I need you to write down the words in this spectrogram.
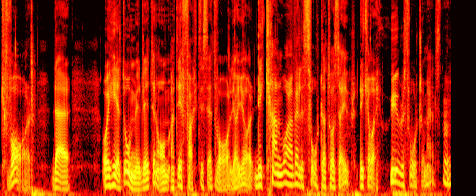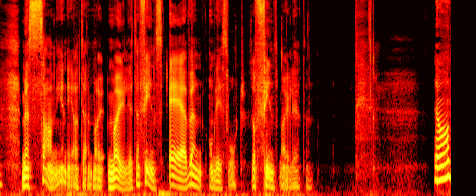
kvar där och är helt omedveten om att det är faktiskt ett val jag gör. Det kan vara väldigt svårt att ta sig ur. Det kan vara hur svårt som helst. Men sanningen är att den möj- möjligheten finns. Även om det är svårt så finns möjligheten. Ja,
